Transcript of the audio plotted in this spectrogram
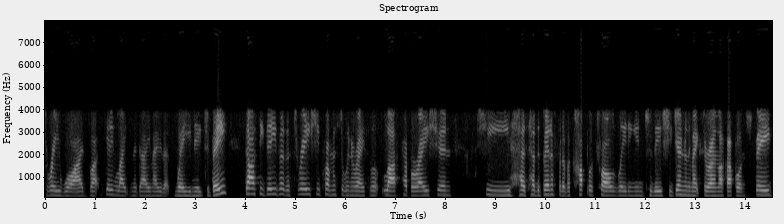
3 wide, but getting late in the day, maybe that's where you need to be. Darcy Diva, the three, she promised to win a race last preparation. She has had the benefit of a couple of trials leading into this. She generally makes her own luck up on speed.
